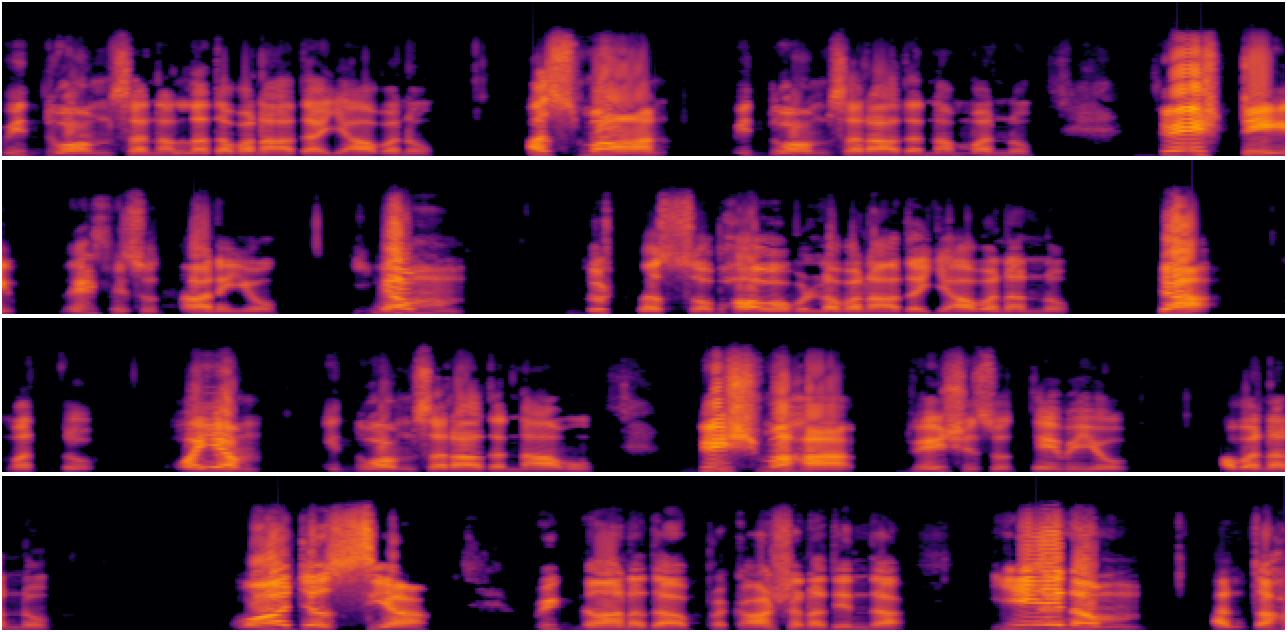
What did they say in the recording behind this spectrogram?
ವಿದ್ವಾಂಸನಲ್ಲದವನಾದ ಯಾವನು? ಅಸ್ಮಾನ್ ವಿದ್ವಾಂಸರಾದ ನಮ್ಮನ್ನು ದ್ವೇಷ್ಟಿ ದ್ವೇಷಿಸುತ್ತಾನೆಯೋ? ಯಂ ದುಷ್ಟ ಸ್ವಭಾವವುಳ್ಳವನಾದ ಯಾವನನ್ನು? ಚ ಮತ್ತು ವಯಂ ವಿದ್ವಾಂಸರಾದ ನಾವು ಭೀಷ್ಮ ದ್ವೇಷಿಸುತ್ತೇವೆಯೋ? ಅವನನ್ನು ವಾಜಸ್ಯ ವಿಜ್ಞಾನದ ಪ್ರಕಾಶನದಿಂದ ಏನಂ ಅಂತಹ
